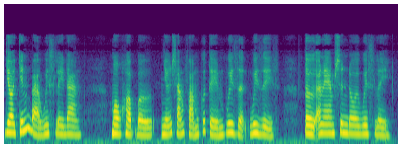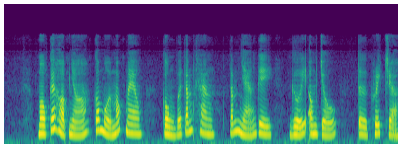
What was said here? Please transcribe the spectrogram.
Do chính bà weasley đan một hộp bự, những sản phẩm của tiệm Wizard weezes từ anh em sinh đôi weasley. Một cái hộp nhỏ có mùi móc meo cùng với tấm khăn, tấm nhãn ghi, gửi ông chủ từ creature.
